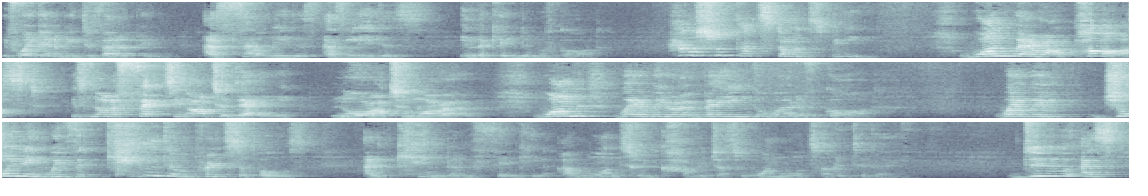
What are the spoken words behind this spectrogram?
if we're going to be developing as cell leaders, as leaders in the kingdom of God? How should that stance be? One where our past is not affecting our today nor our tomorrow. One where we are obeying the word of God, where we're joining with the kingdom principles and kingdom thinking. I want to encourage us one more time today. Do as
